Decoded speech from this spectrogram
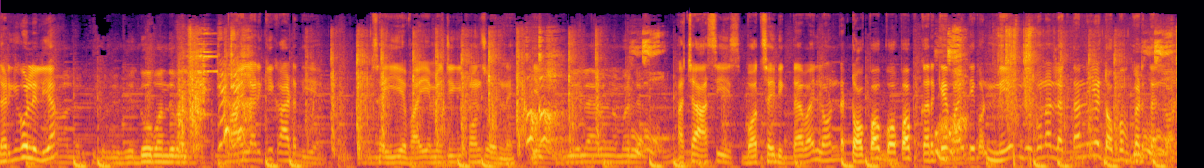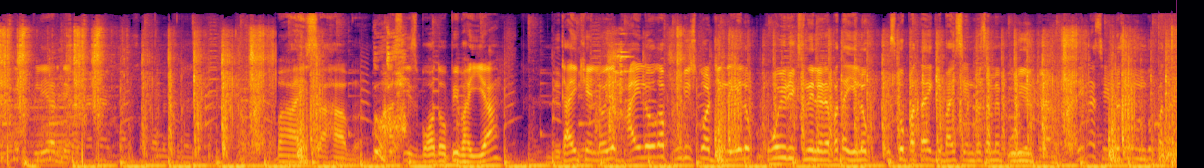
लड़की को ले लिया लिया दो बंदे भाई लड़की काट दिए सही है भाई एम की कौन सी ने ये ये नंबर अच्छा आशीष बहुत सही दिखता है भाई। लौंडा टॉप अप वॉप अप करके भाई देखो नेम देखो ना लगता नहीं है टॉप अप करता है। लौंडा की प्लेयर देखो। भाई साहब आशीष बहुत ओपी भैया। क्या ही खेल लो ये भाई लोगों का पूरी स्क्वाड ज़िंदा है। ये लोग कोई रिस्क नहीं ले रहे पता है? ये लोग उसको पता है कि भाई सेंटोसा में पूरी देखना सेंटोसा में उनको पता है।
